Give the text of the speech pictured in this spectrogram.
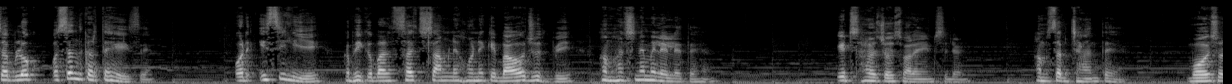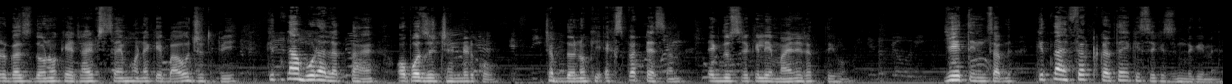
सब लोग पसंद करते हैं इसे। और इसीलिए कभी कभार सच सामने होने के बावजूद भी हम हंसने में ले लेते हैं। इट्स हर चॉइस वाला इंसिडेंट हम सब जानते हैं। बॉयज़ और गर्ल्स दोनों के राइट सेम होने के बावजूद भी कितना बुरा लगता है ऑपोजिट जेंडर को, जब दोनों की एक्सपेक्टेशन एक दूसरे के लिए मायने रखती हो। ये तीन शब्द कितना इफ़ेक्ट करते हैं किसी की ज़िंदगी में?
